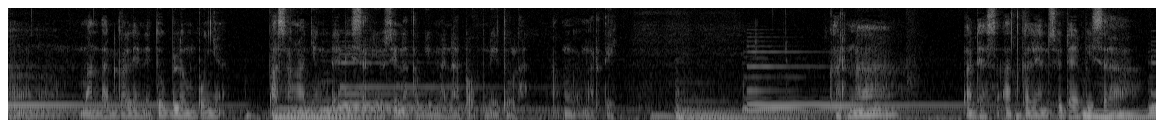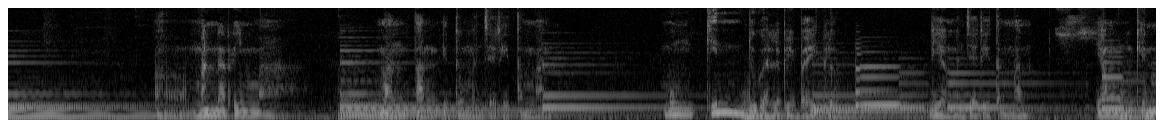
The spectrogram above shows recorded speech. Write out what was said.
uh, mantan kalian itu belum punya pasangan yang udah diseriusin atau gimana apa pun itulah aku nggak ngerti karena pada saat kalian sudah bisa menerima mantan itu menjadi teman, mungkin juga lebih baik loh dia menjadi teman yang mungkin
